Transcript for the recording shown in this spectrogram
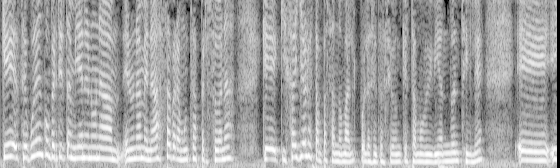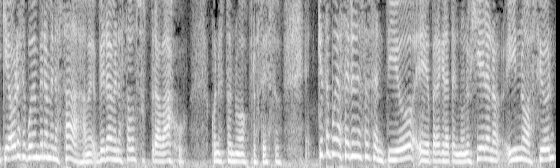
que se pueden convertir también en una, en una amenaza para muchas personas que quizás ya lo están pasando mal por la situación que estamos viviendo en Chile eh, y que ahora se pueden ver amenazadas, ver amenazados sus trabajos con estos nuevos procesos. ¿Qué se puede hacer en ese sentido eh, para que la tecnología y la innovación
